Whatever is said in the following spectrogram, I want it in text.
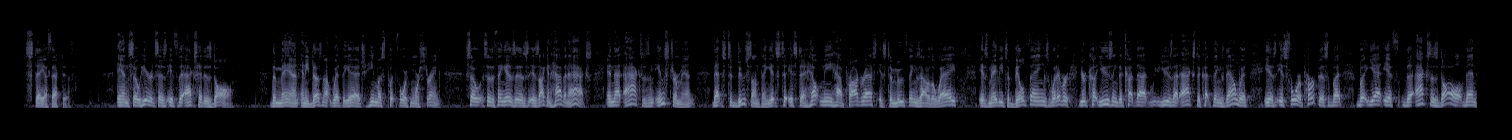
stay effective. And so here it says, if the axe head is dull, the man, and he does not whet the edge, he must put forth more strength. So, so the thing is, is, is I can have an axe, and that axe is an instrument that's to do something. It's to, it's to help me have progress. It's to move things out of the way. It's maybe to build things. Whatever you're using to cut that, use that axe to cut things down with is, is for a purpose. But, but yet, if the axe is dull, then,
